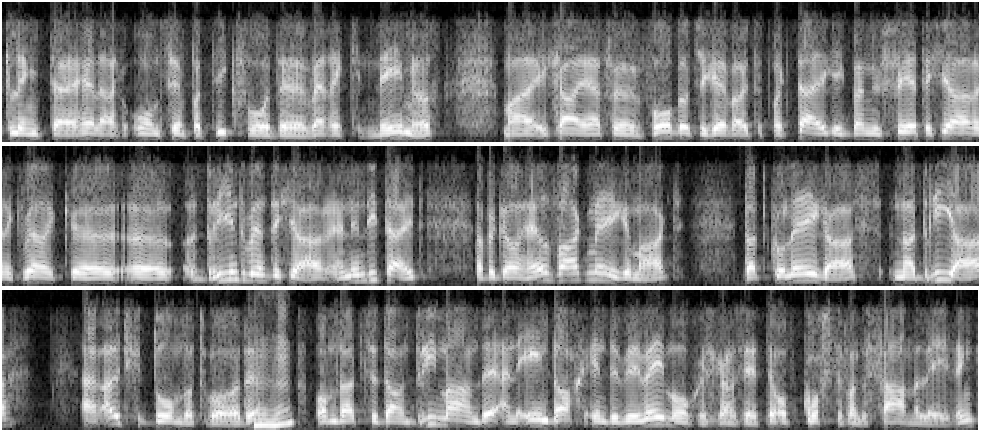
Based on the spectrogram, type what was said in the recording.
klinkt heel erg onsympathiek voor de werknemer. Maar ik ga je even een voorbeeldje geven uit de praktijk. Ik ben nu 40 jaar en ik werk 23 jaar en in die tijd heb ik al heel vaak meegemaakt... dat collega's na drie jaar eruit gedonderd worden... Mhm. omdat ze dan drie maanden en één dag in de WW mogen gaan zitten... op kosten van de samenleving...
